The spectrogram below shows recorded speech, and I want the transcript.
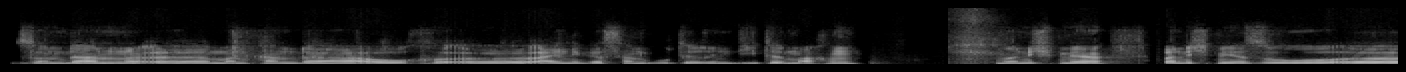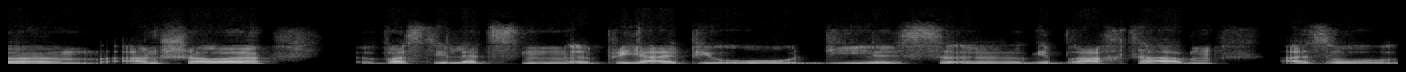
sondern äh, man kann da auch äh, einiges an gute Rendite machen. Wenn ich mir, wenn ich mir so äh, anschaue, was die letzten äh, Pre-IPO-Deals äh, gebracht haben. Also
